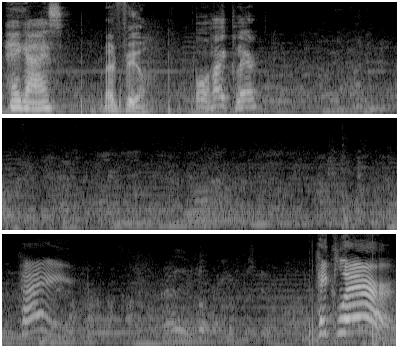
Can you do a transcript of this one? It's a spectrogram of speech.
Hey guys. Redfield. Oh, hi, Claire. Hey! Hey, Claire!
